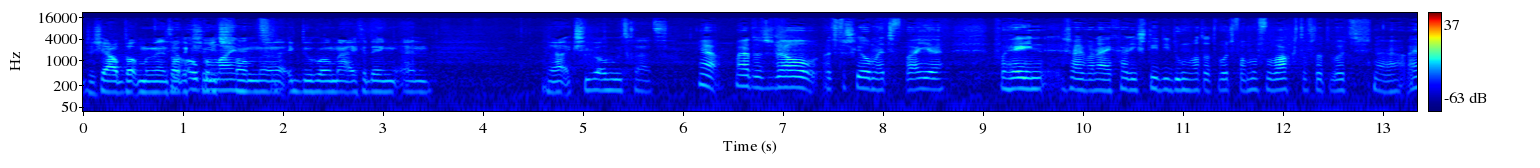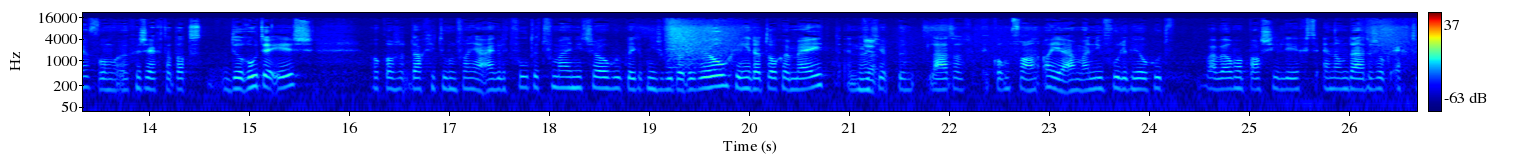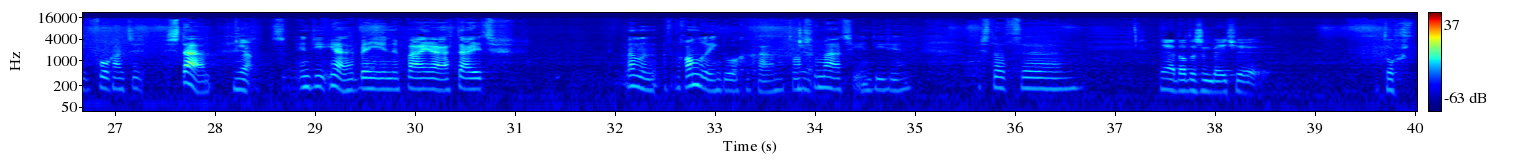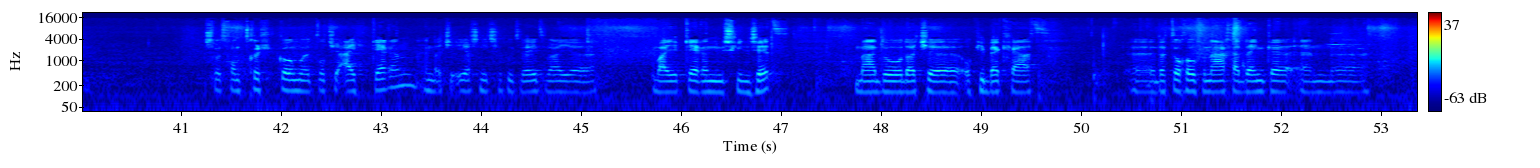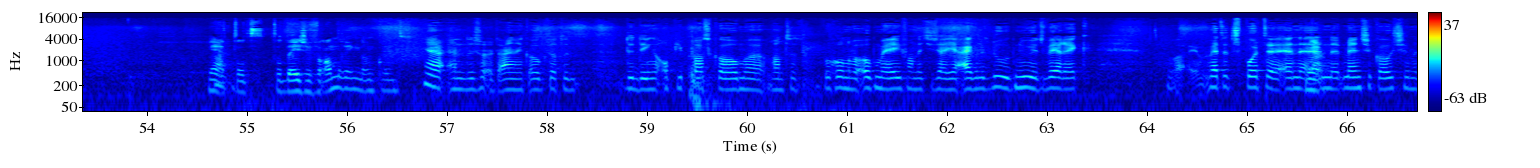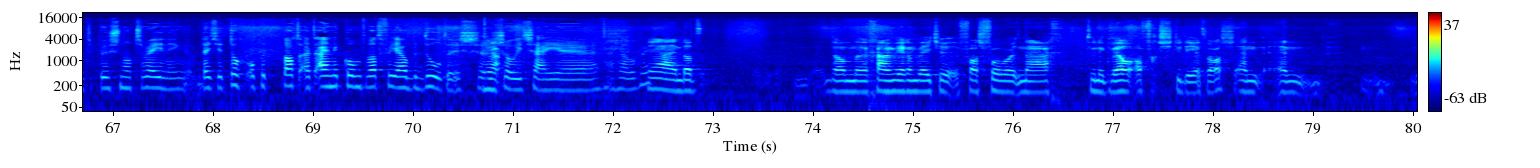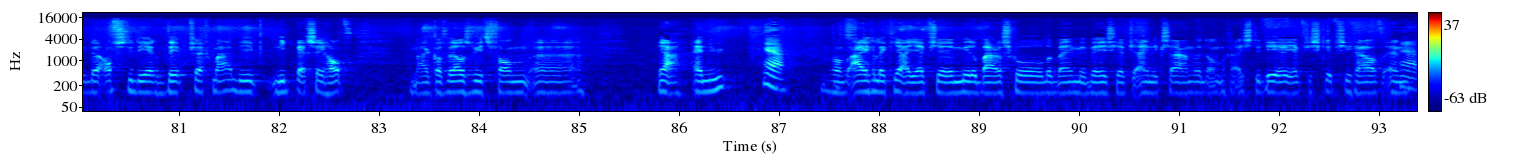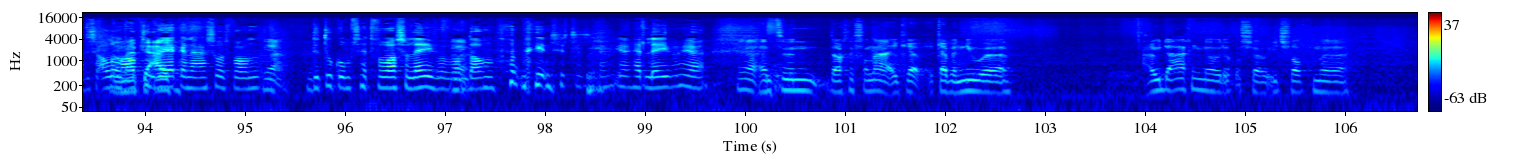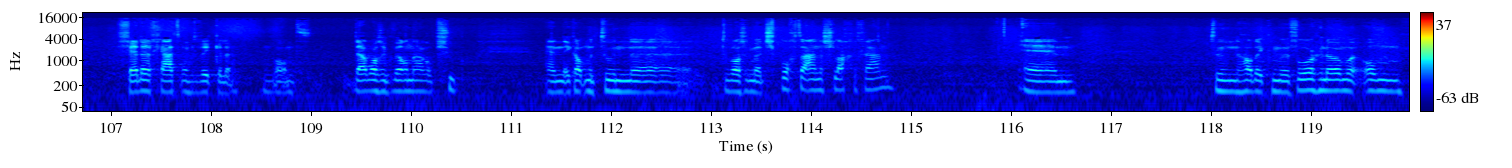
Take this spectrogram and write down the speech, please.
dus ja, op dat moment Heel had ik zoiets van: eh, ik doe gewoon mijn eigen ding. En ja, ik zie wel hoe het gaat. Ja, maar dat is wel het verschil met waar je voorheen zei van nou, ik ga die studie doen, want dat wordt van me verwacht. Of dat wordt nou, hè, voor me gezegd dat dat de route is. Ook al dacht je toen van ja, eigenlijk voelt het voor mij niet zo goed. Ik weet ook niet zo goed wat ik wil. Ging je daar toch in mee? En dat Ja. je punt later komt van oh ja, maar nu voel ik heel goed waar wel mijn passie ligt. En om daar dus ook echt voor gaan te staan. Ja, Dus in die, ja, ben je in een paar jaar tijd wel een verandering doorgegaan. Een transformatie in die zin. Dus dat... ehm, ja, dat is een beetje toch een soort van teruggekomen tot je eigen kern. En dat je eerst niet zo goed weet waar je, waar je kern misschien zit. Maar doordat je op je bek gaat, er toch over na gaat denken en eh, ja, Ja. Tot, tot deze verandering dan komt. Ja, en dus uiteindelijk ook dat de, de dingen op je pad komen. Want het begonnen we ook mee van dat je zei, ja, eigenlijk doe ik nu het werk met het sporten en, en het mensen coachen met de personal training. Dat je toch op het pad uiteindelijk komt wat voor jou bedoeld is. Eh, Ja. Zoiets zei je, uh, ik. Ja, en dat, dan eh, gaan we weer een beetje fast forward naar toen ik wel afgestudeerd was. En, en de afstudeerdip, zeg maar, die ik niet per se had. Maar ik had wel zoiets van, eh, ja, en nu? Ja, Want eigenlijk, ja, je hebt je middelbare school, daar ben je mee bezig. Je hebt je eindexamen, dan ga je studeren, je hebt je scriptie gehaald. En ja, dus dan allemaal heb je toewerken eigen- naar een soort van ja, de toekomst, het volwassen leven. Want Ja. dan begint het, het leven, ja. ja, en toen dacht ik van, nou, ik heb, ik heb een nieuwe uitdaging nodig of zo. Iets wat me verder gaat ontwikkelen. Want daar was ik wel naar op zoek. En ik had me toen, eh, toen was ik met sporten aan de slag gegaan. En toen had ik me voorgenomen om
